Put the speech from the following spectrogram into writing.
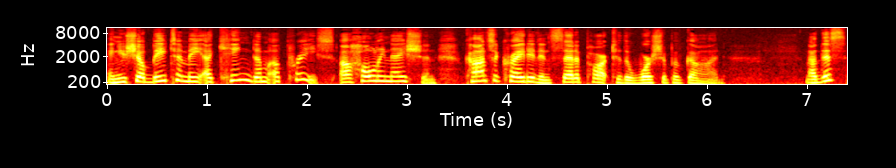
And you shall be to me a kingdom of priests, a holy nation, consecrated and set apart to the worship of God. Now, this,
